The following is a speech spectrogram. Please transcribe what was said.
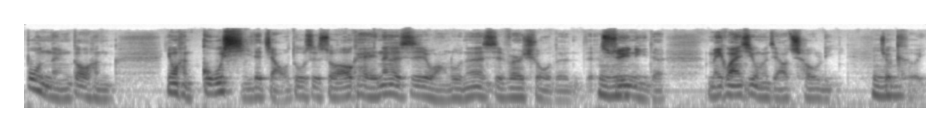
不能够很用很姑息的角度，是说，OK，那个是网络，那个是 virtual 的虚拟的，没关系，我们只要抽离就可以。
